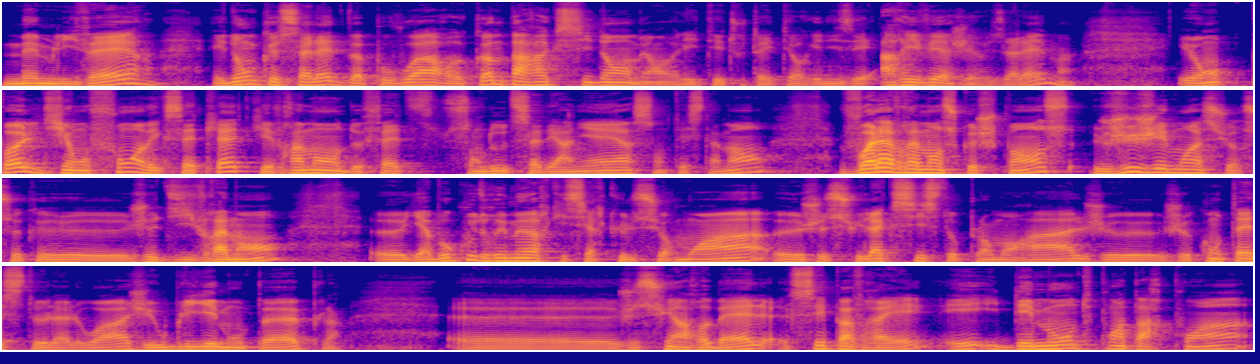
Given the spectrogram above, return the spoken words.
même l'hiver. Et donc que sa lettre va pouvoir, comme par accident, mais en réalité tout a été organisé, arriver à Jérusalem. Et Paul dit en fond avec cette lettre, qui est vraiment de fait sans doute sa dernière, son testament, voilà vraiment ce que je pense, jugez-moi sur ce que je dis vraiment. Euh, il y a beaucoup de rumeurs qui circulent sur moi, euh, je suis laxiste au plan moral, je, conteste la loi, j'ai oublié mon peuple. Euh, je suis un rebelle, c'est pas vrai, et il démonte point par point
